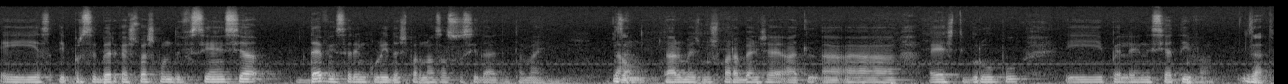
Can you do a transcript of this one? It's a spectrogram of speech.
e, e perceber que as pessoas com deficiência devem ser incluídas para a nossa sociedade também. Então, Exato. dar mesmo os parabéns a, a, a, este grupo e pela iniciativa. Exato.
